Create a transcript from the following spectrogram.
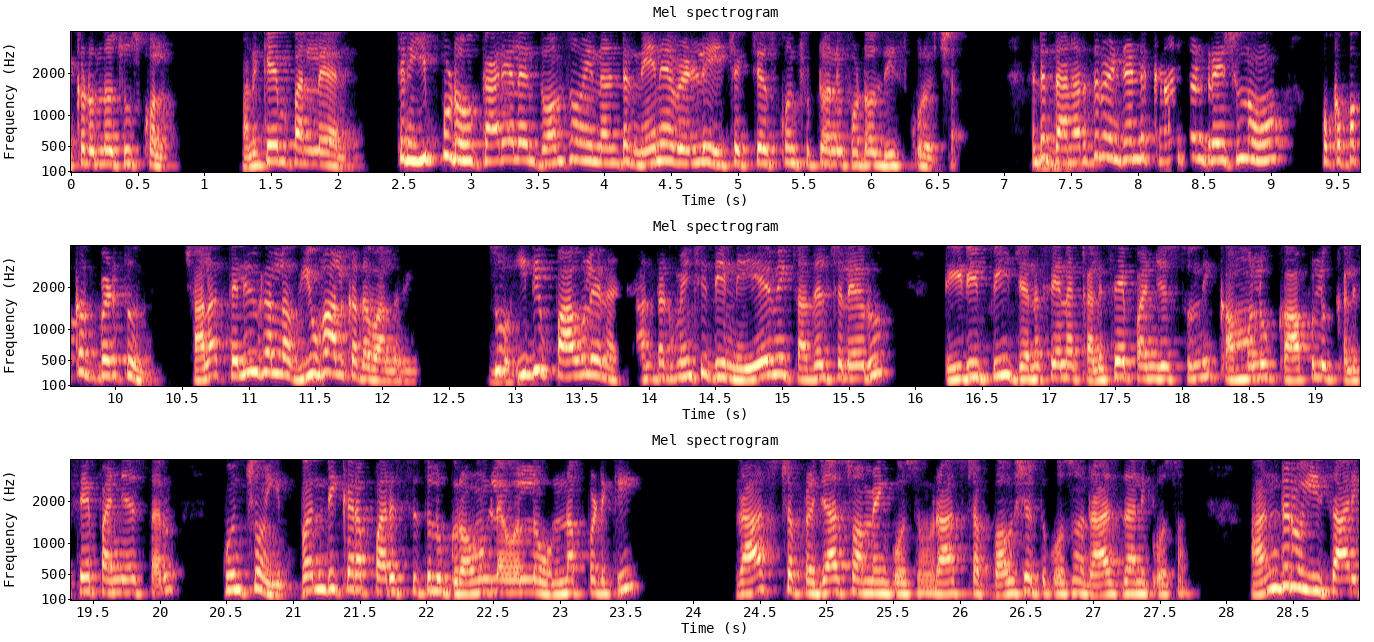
ఎక్కడుందో చూసుకోలా. మనకేం పనిలే అని. కానీ ఇప్పుడు కార్యాలయం ధ్వంసం అయిందంటే నేనే వెళ్ళి చెక్ చేసుకొని చుట్టూ అన్ని ఫోటోలు తీసుకొనొచ్చా. అంటే హ్మ్. దాని అర్థం ఏంటంటే కాన్సంట్రేషను ఒక పక్కకు పెడుతుంది. చాలా తెలివిగల్ల వ్యూహాలు కదా వాళ్ళవి. సో హ్మ్. ఇది పావులేనండి. అంతకు మించి దీన్ని ఏమి కదల్చలేరు. టీడీపీ, జనసేన కలిసే పనిచేస్తుంది. కమ్మలు, కాపులు కలిసే పనిచేస్తారు. కొంచెం ఇబ్బందికర పరిస్థితులు గ్రౌండ్ లెవెల్‌లో ఉన్నప్పటికీ రాష్ట్ర ప్రజాస్వామ్యం కోసం, రాష్ట్ర భవిష్యత్తు కోసం, రాజధాని కోసం అందరూ ఈసారి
